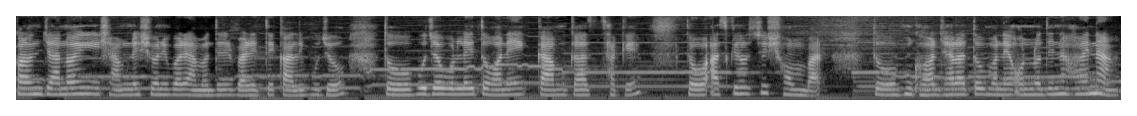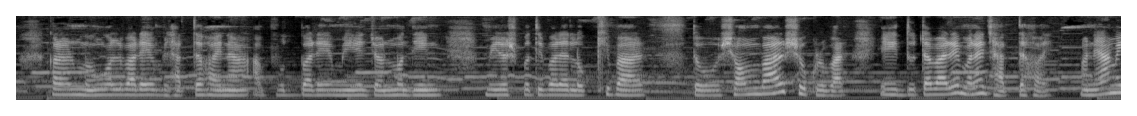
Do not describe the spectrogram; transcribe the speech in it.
কারণ জানোই সামনের শনিবারে আমাদের বাড়িতে কালী পুজো। তো পুজো বললেই তো অনেক কাম কাজ থাকে। তো আজকে হচ্ছে সোমবার। তো ঘর ঝাড়া তো মানে অন্য দিনে হয় না। কারণ মঙ্গলবারে ঝাড়তে হয় না, আর বুধবারে মেয়ের জন্মদিন, বৃহস্পতিবারে লক্ষ্মীবার, তো সোমবার, শুক্রবার। এই দুটা বারে মানে ঝাড়তে হয় মানে আমি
